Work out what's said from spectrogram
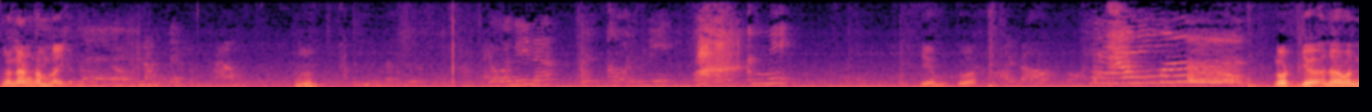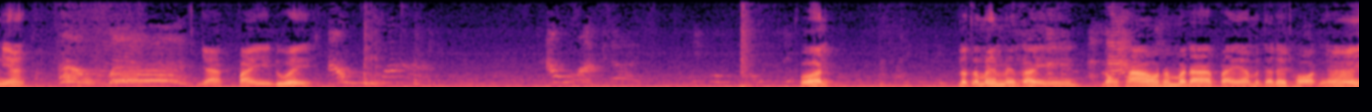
แล้วนั่งทำอะไรกันนะเรานั่งเล่นของเท้าหืมเอาอันนี้นะ เอาอันนี้ อันนี้เตรียมตัวเอามือรถเยอะนะวันเนี้ย เอามืออยากไปด้วย เอามือเอามือไม่ได้ฝนแล้วทำไมไม่ใส่รองเท้าธรรมดาไปอะ มันจะได้ถอดง่าย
